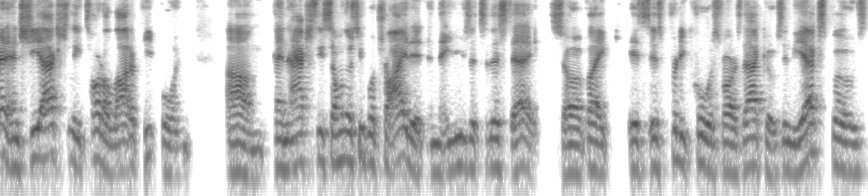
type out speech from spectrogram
and she actually taught a lot of people and um, and actually some of those people tried it and they use it to this day. So like it's it's pretty cool as far as that goes. In the expos,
